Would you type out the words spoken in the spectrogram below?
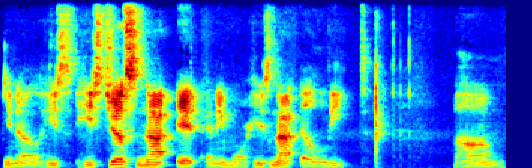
you know, he's he's just not it anymore. He's not elite. Um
